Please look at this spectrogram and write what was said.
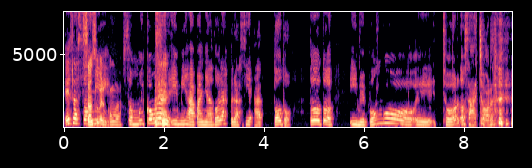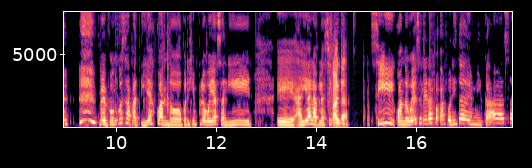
Esas son, Son mi- súper cómodas. Son muy cómodas y mis apañadoras, pero así a todo, todo, todo. Y me pongo eh, short, o sea, short. me pongo zapatillas cuando, por ejemplo, voy a salir eh, ahí a la placita. que- sí, cuando voy a salir afu- afuerita de mi casa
